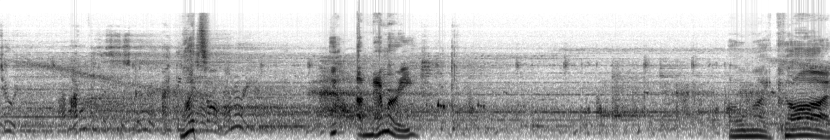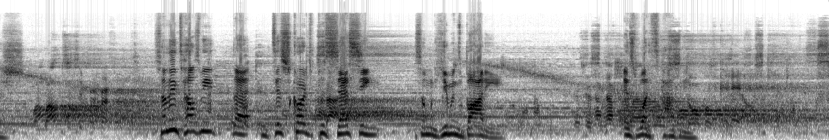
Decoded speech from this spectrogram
Dude, I don't think this is a spirit. I think What? this is all memory. You- A memory? Oh my gosh. Something tells me that Discord's possessing some human's body. Is Is what's happening. storm of chaos taking place.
